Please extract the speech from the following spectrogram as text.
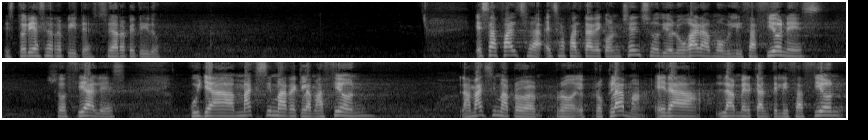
La historia se repite, se ha repetido. Esa, falsa, esa falta de consenso dio lugar a movilizaciones sociales cuya máxima reclamación, la máxima proclama, era la mercantilización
